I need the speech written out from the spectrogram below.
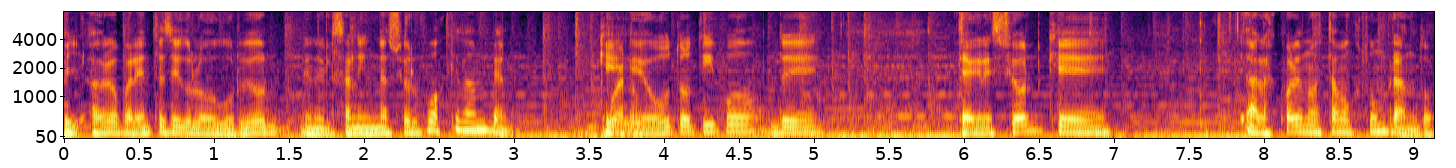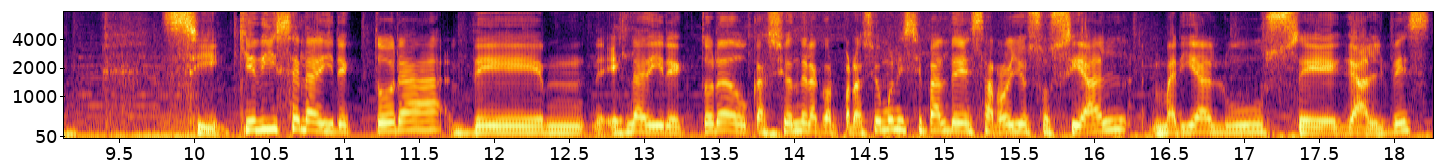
Oye, abro paréntesis que lo ocurrió en el San Ignacio del Bosque también, que bueno. es otro tipo de, de agresión que a las cuales nos estamos acostumbrando. Sí, ¿qué dice la directora de es la directora de educación de la Corporación Municipal de Desarrollo Social, María Luz eh, Galvez?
